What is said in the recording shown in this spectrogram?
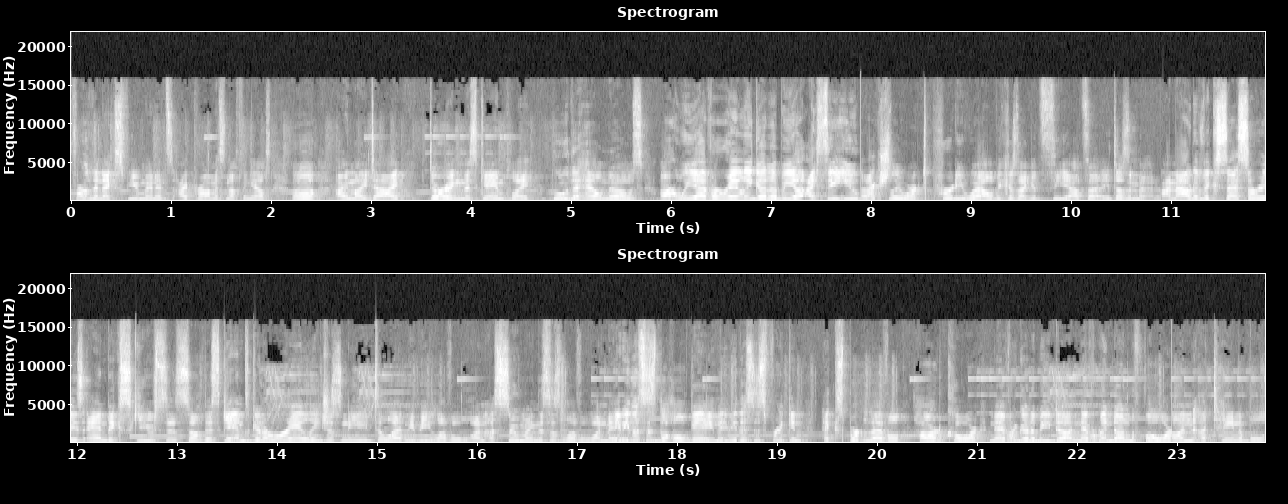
for the next few minutes. I promise nothing else. Oh, I might die during this gameplay. Who the hell knows? Are we ever really gonna be a- I see you. That actually worked pretty well because I could see outside. It doesn't matter. I'm out of accessories and excuses, so this game's gonna really just need to let me beat level one, assuming this is level one. Maybe this is the whole game. Maybe this is freaking expert level, hardcore, never gonna be done, never been done before, unattainable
